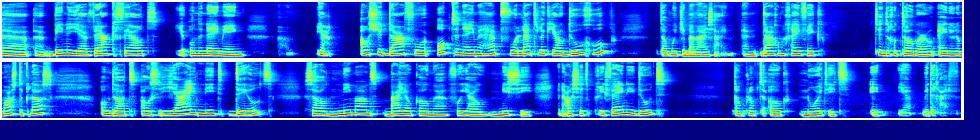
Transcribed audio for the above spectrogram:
uh, binnen je werkveld, je onderneming, uh, ja, als je daarvoor op te nemen hebt voor letterlijk jouw doelgroep, dan moet je bij mij zijn. En daarom geef ik 20 oktober 1 uur de masterclass omdat als jij niet deelt, zal niemand bij jou komen voor jouw missie. En als je het privé niet doet, dan klopt er ook nooit iets in je bedrijf.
